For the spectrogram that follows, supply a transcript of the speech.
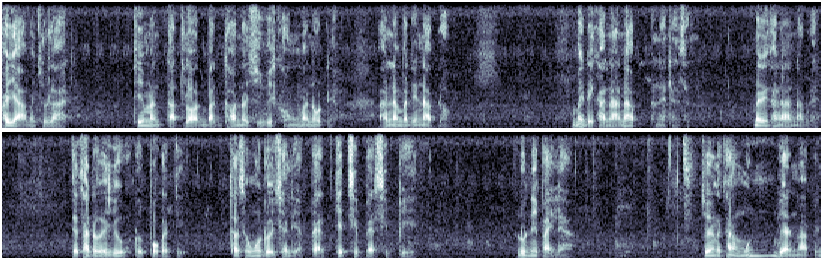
พญามัจจุราช ที่มันตัดรอนบั่นทอนในชีวิตของมนุษย์เนี่ยอันนั้นไม่ได้นับหรอก ไม่ได้ขนาดนับอันทั้งสิ้นไม่ได้ขนาดนับเลย แต่ถ้าโดยอายุโดยปกติ ถ้าสมมติโดยเฉลี่ยแปดเจ็ดสิบแปดสิบปี รุ่นนี้ไปแล้ว จนกระทั่งหมุนเวียนมาเป็น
